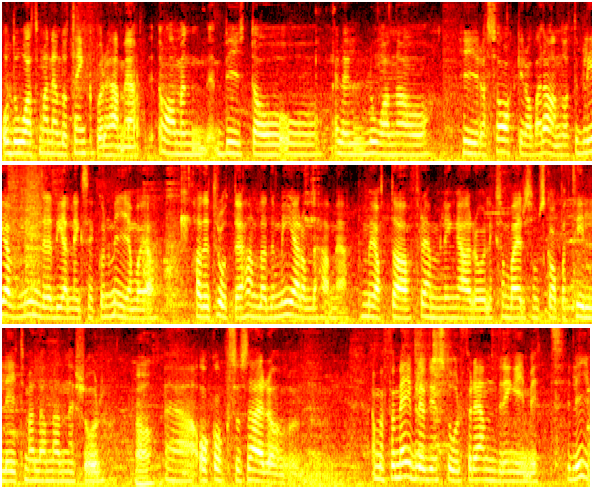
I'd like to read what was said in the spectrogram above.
och då att man ändå tänker på det här med ja, men byta och, och, eller låna och hyra saker av varann och att det blev mindre delningsekonomi än vad jag hade trott. Det handlade mer om det här med att möta främlingar och liksom vad är det som skapar tillit mellan människor. Ja. Eh, och också så här, ja, men för mig blev det en stor förändring i mitt liv.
